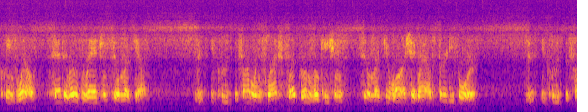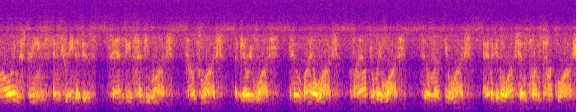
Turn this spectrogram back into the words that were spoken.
Queens Well, Santa Rosa Ranch, and Sil Nakya. This includes the following flash flood prone locations, Silmakiwash at Route 34. This includes the following streams and drainages, San Vicente Wash, House Wash, Aguirre Wash, Covaya Wash, Viopuli Wash, Silmurky Wash, Anakin Wash, and Pan Tak Wash.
